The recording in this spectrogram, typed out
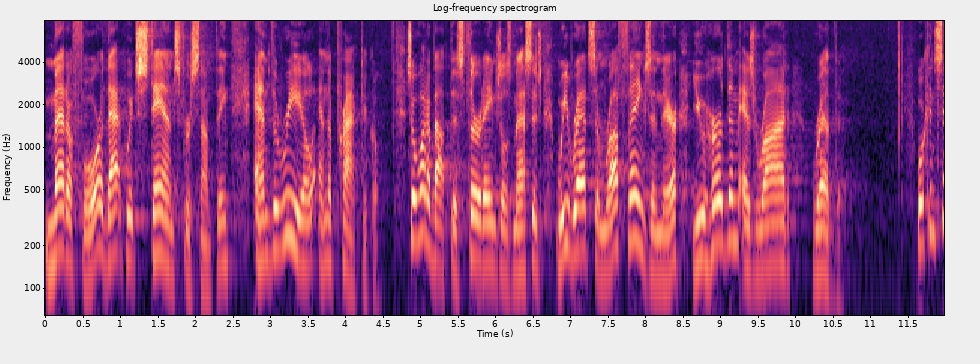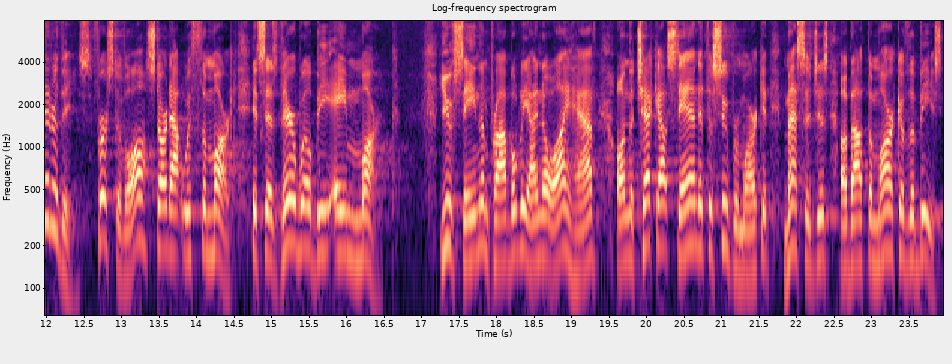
metaphor, that which stands for something, and the real and the practical. So, what about this third angel's message? We read some rough things in there. You heard them as Rod read them. Well, consider these. First of all, start out with the mark. It says, There will be a mark. You've seen them probably, I know I have, on the checkout stand at the supermarket, messages about the mark of the beast.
